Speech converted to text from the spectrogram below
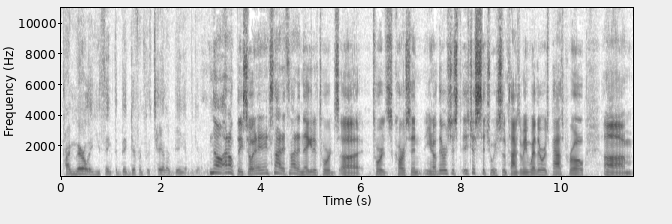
primarily you think the big difference with Taylor being able to get him? No, I don't think so. And it's not it's not a negative towards uh, towards Carson. You know, there was just it's just situations sometimes. I mean, whether it was pass pro. Um,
